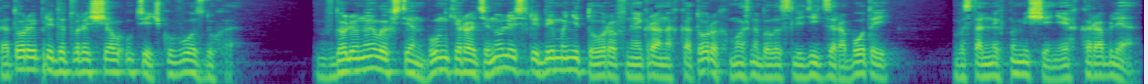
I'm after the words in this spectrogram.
который предотвращал утечку воздуха. Вдоль унылых стен бункера тянулись ряды мониторов, на экранах которых можно было следить за работой в остальных помещениях корабля.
